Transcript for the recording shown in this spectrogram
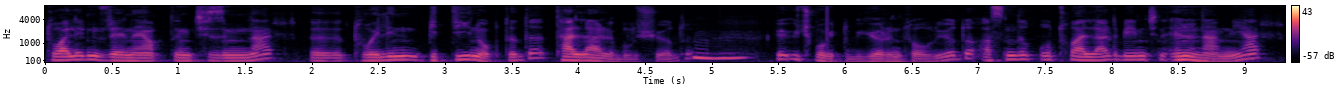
Tuvallerin üzerine yaptığım çizimler e, tuvalin bittiği noktada tellerle buluşuyordu. Ve üç boyutlu bir görüntü oluyordu. Aslında o tuvallerde benim için en önemli yer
